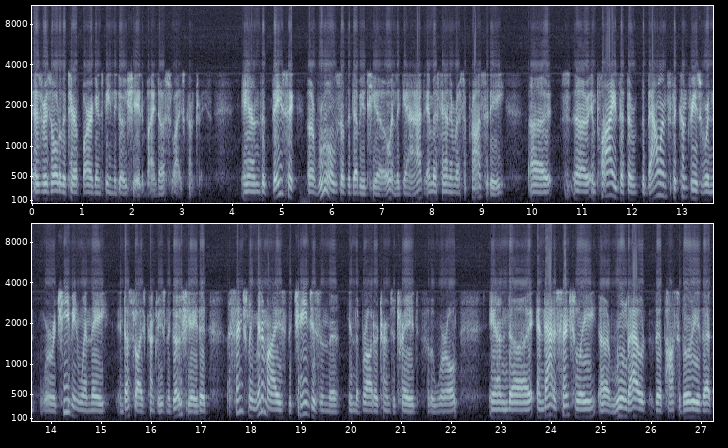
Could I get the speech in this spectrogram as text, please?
as a result of the tariff bargains being negotiated by industrialized countries. And the basic uh, rules of the WTO and the GATT, MFN, and reciprocity uh, implied that the, the balance the countries were, were achieving when they, industrialized countries, negotiated essentially minimized the changes in the, in the broader terms of trade for the world. And, uh, and that essentially uh, ruled out the possibility that,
